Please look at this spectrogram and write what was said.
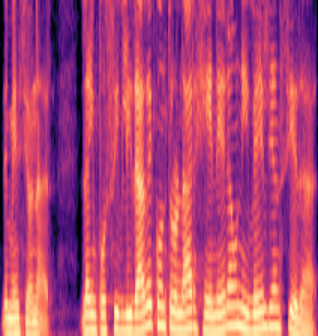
de mencionar. La imposibilidad de controlar genera un nivel de ansiedad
